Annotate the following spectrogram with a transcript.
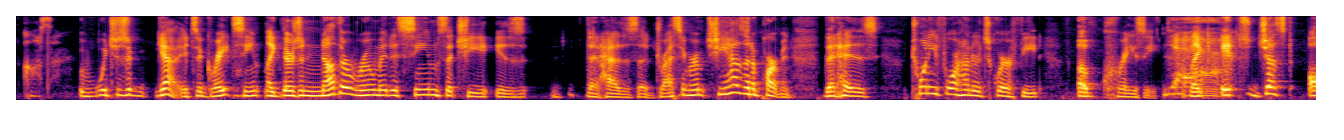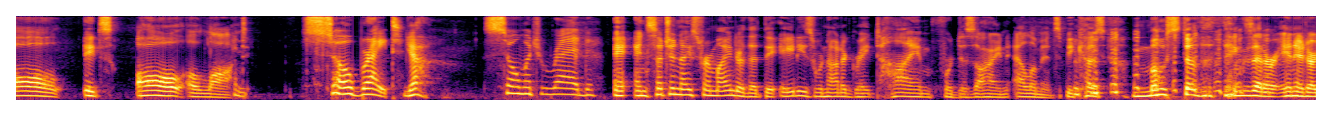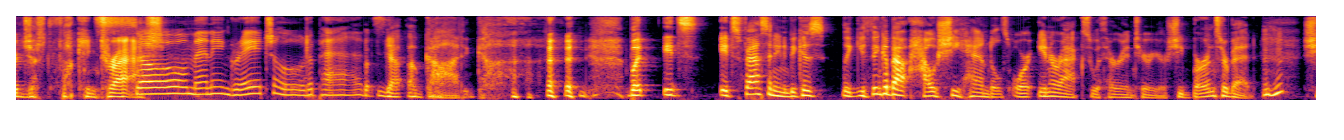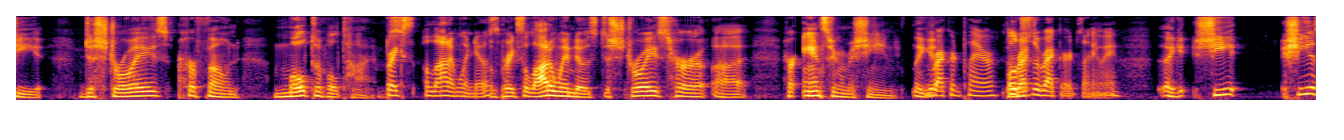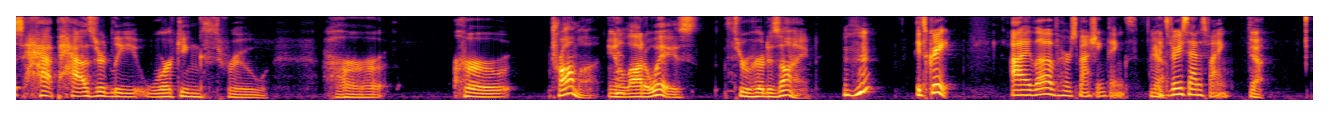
awesome. which is a yeah, it's a great scene. Like there's another room it seems that she is that has a dressing room. She has an apartment that has 2400 square feet of crazy. Yeah. Like it's just all it's all a lot. So bright. yeah. So much red. And, and such a nice reminder that the 80s were not a great time for design elements because most of the things that are in it are just fucking trash. So many great shoulder pads. Yeah. Oh God. God. but it's it's fascinating because like you think about how she handles or interacts with her interior. She burns her bed. She destroys her phone multiple times. Breaks a lot of windows. breaks a lot of windows. Destroys her uh her answering machine. Like Record player. Well, rec- just the records anyway. like she she is haphazardly working through her her trauma in a lot of ways through her design. Mm-hmm. It's great. I love her smashing things. Yeah. It's very satisfying Yeah.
